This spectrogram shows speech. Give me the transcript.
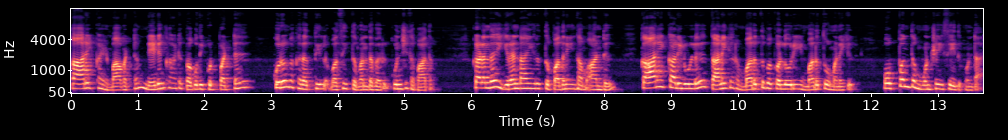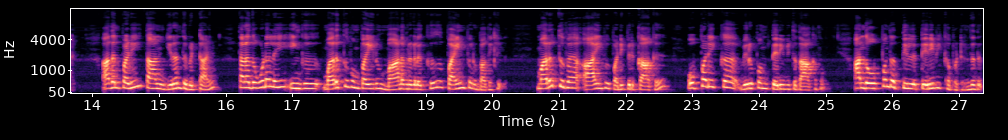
காரைக்கால் மாவட்டம் நெடுங்காடு பகுதிக்குட்பட்ட குறுமகரத்தில் வசித்து வந்தவர் குஞ்சிதபாதம். கடந்த இரண்டாயிரத்து பதினைந்தாம் ஆண்டு காரைக்காலில் உள்ள தனியார் மருத்துவக் கல்லூரி மருத்துவமனையில் ஒப்பந்தம் ஒன்றை செய்து கொண்டார். அதன்படி தான் இறந்து விட்டால் தனது உடலை இங்கு மருத்துவம் பயிலும் மாணவர்களுக்கு பயன்பெறும் வகையில் மருத்துவ ஆய்வு படிப்பிற்காக ஒப்படைக்க விருப்பம் தெரிவித்ததாகவும் அந்த ஒப்பந்தத்தில் தெரிவிக்கப்பட்டிருந்தது.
